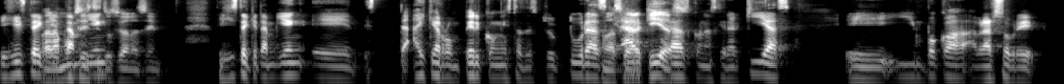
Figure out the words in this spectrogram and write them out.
dijiste para que muchas también, instituciones, sí. Dijiste que también eh, hay que romper con estas estructuras, con las jerarquías, con las jerarquías eh, y un poco hablar sobre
